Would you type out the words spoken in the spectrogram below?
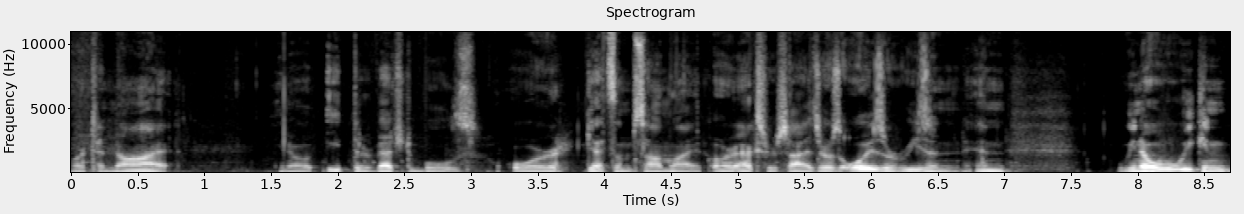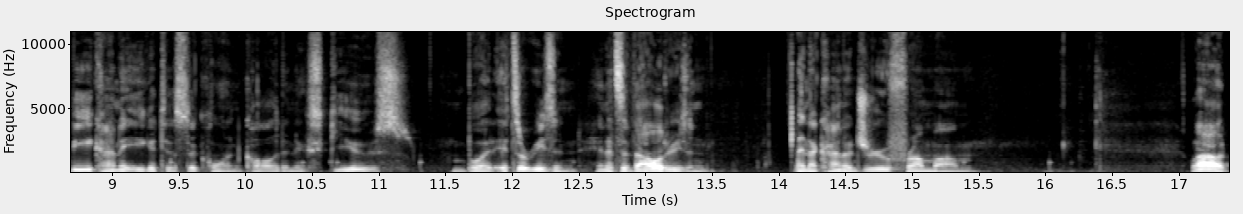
or to not, you know, eat their vegetables or get some sunlight or exercise. There's always a reason. And, you know, we can be kind of egotistical and call it an excuse, but it's a reason and it's a valid reason. And I kind of drew from, um, wow,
